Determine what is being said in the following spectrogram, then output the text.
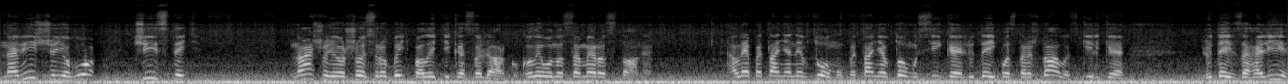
Навіщо його чистить? Нащо його щось робить, палить тільки солярку, коли воно саме розтане? Але питання не в тому. Питання в тому, скільки людей постраждало, скільки людей взагалі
